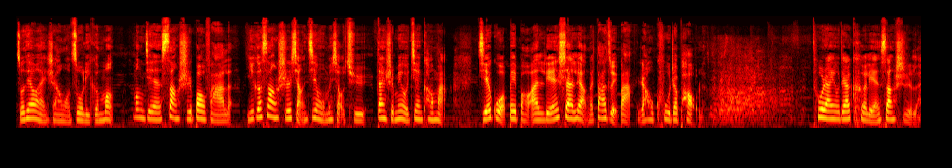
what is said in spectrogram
昨天晚上我做了一个梦。梦见丧尸爆发了，一个丧尸想进我们小区，但是没有健康码，结果被保安连扇两个大嘴巴，然后哭着跑了。突然有点可怜丧尸了。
